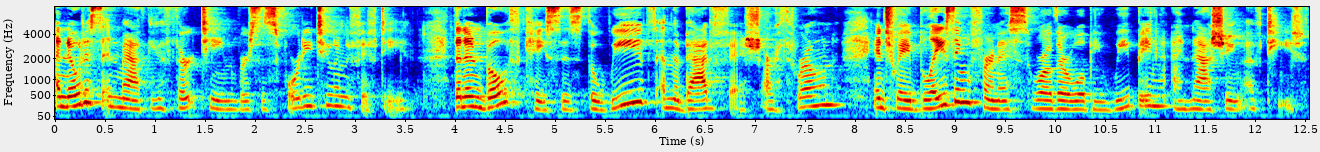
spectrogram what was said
And notice in Matthew 13, verses 42 and 50, that in both cases, the weeds and the bad fish are thrown into a blazing furnace where there will be weeping and gnashing of teeth.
